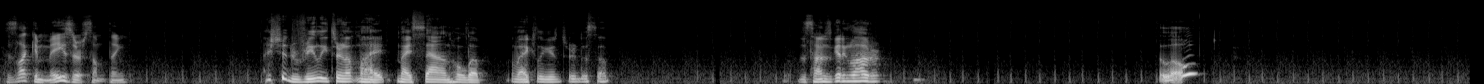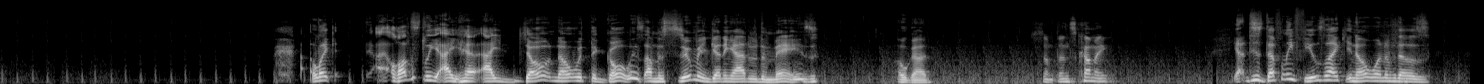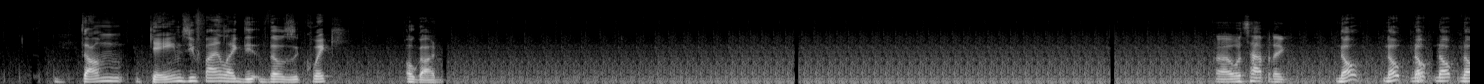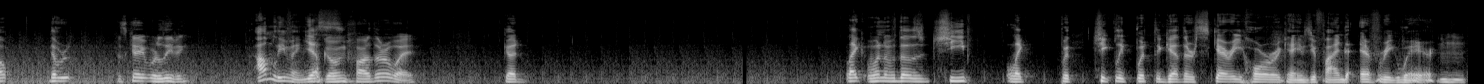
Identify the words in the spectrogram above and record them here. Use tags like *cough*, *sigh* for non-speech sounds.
This is like a maze or something. I should really turn up my my sound. Hold up. I'm actually gonna turn this up. The sound's getting louder. Hello? Like honestly, I ha- I don't know what the goal is. I'm assuming getting out of the maze. Oh god. Something's coming. Yeah, this definitely feels like, you know, one of those dumb games you find like the, those quick Oh god. Uh, what's happening? Nope, nope, nope, nope, nope. The It's okay, we're leaving. I'm leaving. Yes. Going farther away. Good. Like one of those cheap, like put cheaply put together scary horror games you find everywhere. Mhm.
